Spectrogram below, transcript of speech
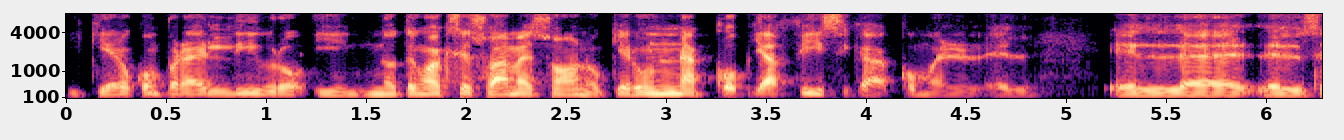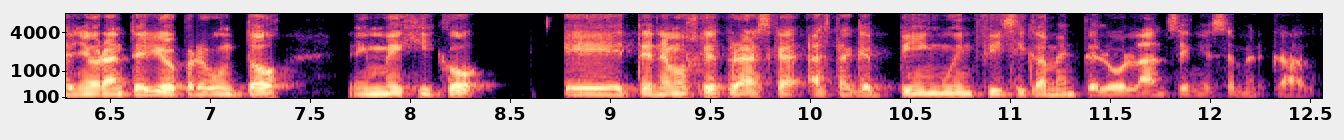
y quiero comprar el libro y no tengo acceso a Amazon o quiero una copia física, como el, el, el, eh, el señor anterior preguntó, en México, eh, tenemos que esperar hasta que Penguin físicamente lo lance en ese mercado.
